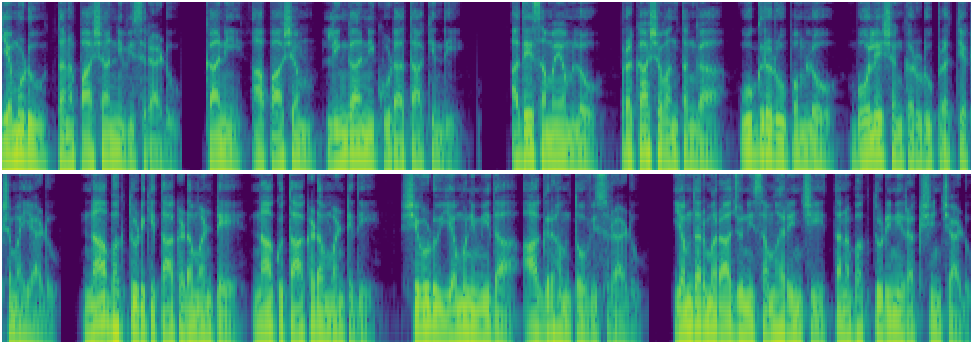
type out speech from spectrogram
యముడు తన పాశాన్ని విసిరాడు. కాని ఆ పాశం లింగాన్ని కూడా తాకింది. అదే సమయంలో ప్రకాశవంతంగా ఉగ్రరూపంలో బోలేశంకరుడు ప్రత్యక్షమయ్యాడు. నా భక్తుడికి తాకడమంటే నాకు తాకడం వంటిది. శివుడు యముని మీద ఆగ్రహంతో విసురాడు. యమధర్మరాజుని సంహరించి తన భక్తుడిని రక్షించాడు.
